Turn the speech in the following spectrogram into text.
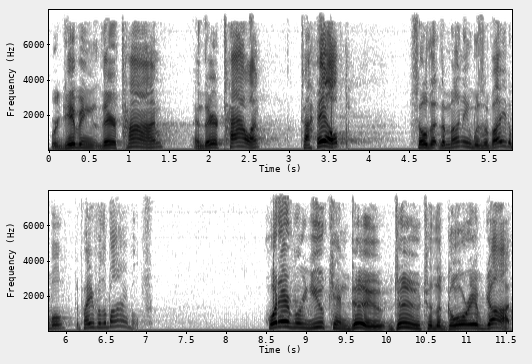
were giving their time and their talent to help so that the money was available to pay for the Bibles. Whatever you can do, do to the glory of God.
